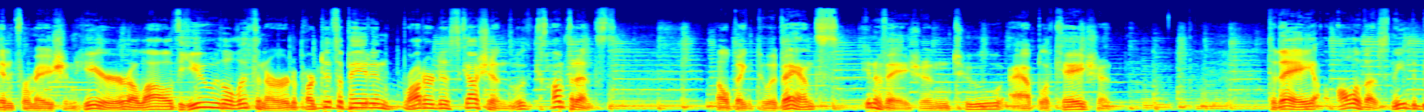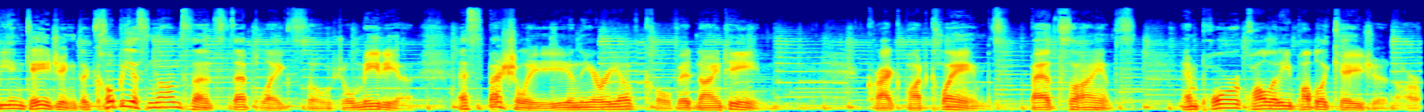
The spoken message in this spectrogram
Information here allows you, the listener, to participate in broader discussions with confidence, helping to advance innovation to application. Today, all of us need to be engaging the copious nonsense that plagues social media, especially in the area of COVID 19. Crackpot claims, bad science, and poor quality publication are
